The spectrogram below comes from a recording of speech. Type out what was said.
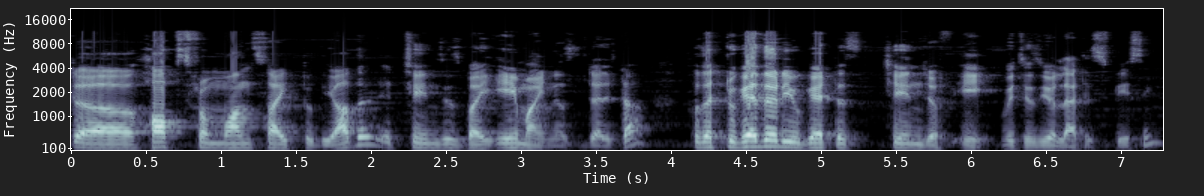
uh, hops from one site to the other, it changes by a minus delta. So, that together you get a change of a, which is your lattice spacing.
